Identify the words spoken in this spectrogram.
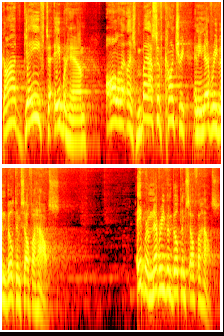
God gave to Abraham all of that land, massive country, and he never even built himself a house. Abraham never even built himself a house.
